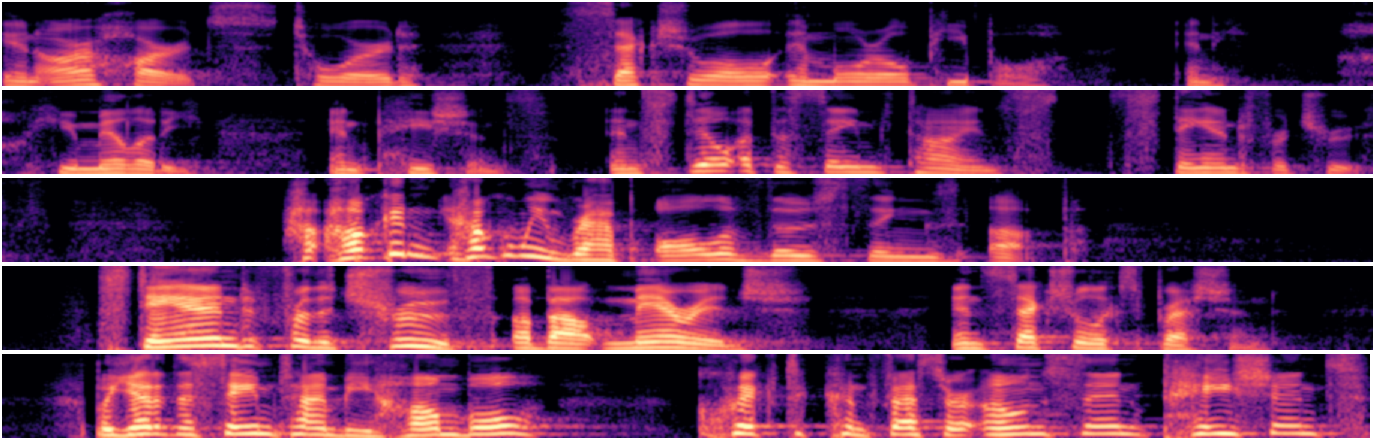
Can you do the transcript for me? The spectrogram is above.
in our hearts toward sexual, immoral people, and humility and patience, and still at the same time stand for truth? How, how, can, how can we wrap all of those things up? Stand for the truth about marriage and sexual expression, but yet at the same time be humble, quick to confess our own sin, patient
